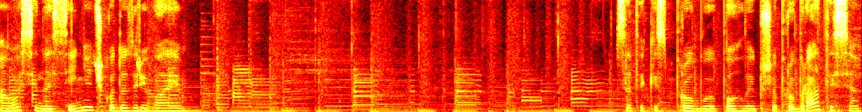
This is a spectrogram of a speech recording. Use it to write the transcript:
А ось і насіннячко дозріває. Все-таки спробую поглибше пробратися.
